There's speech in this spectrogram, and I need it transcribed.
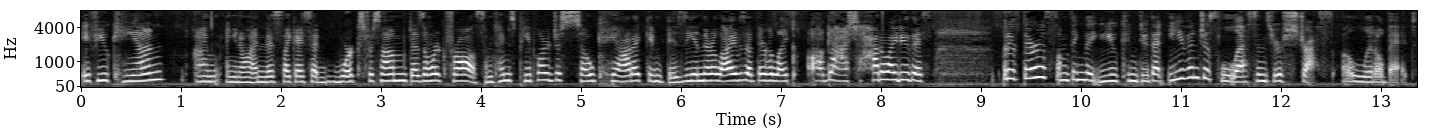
if you can, I'm, you know, and this, like I said, works for some, doesn't work for all. Sometimes people are just so chaotic and busy in their lives that they're like, oh gosh, how do I do this? But if there is something that you can do that even just lessens your stress a little bit,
